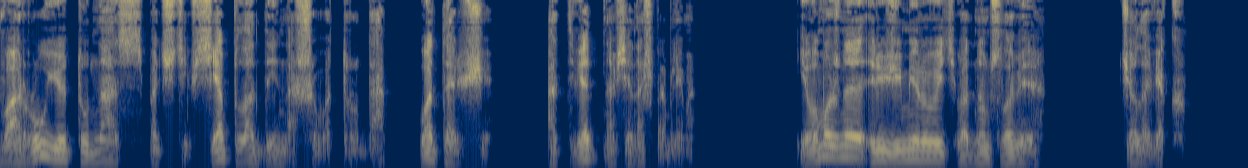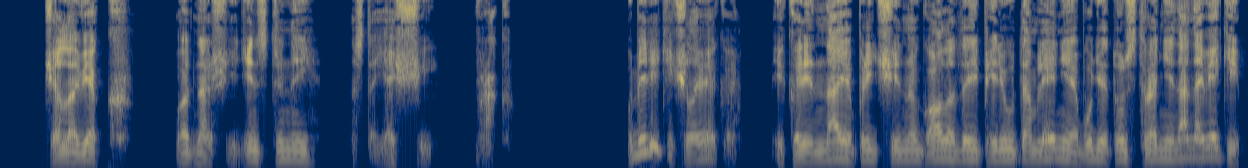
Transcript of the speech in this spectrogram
воруют у нас почти все плоды нашего труда. Вот, товарищи, ответ на все наши проблемы. Его можно резюмировать в одном слове — человек. Человек вот наш единственный настоящий враг. Уберите человека, и коренная причина голода и переутомления будет устранена навеки.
